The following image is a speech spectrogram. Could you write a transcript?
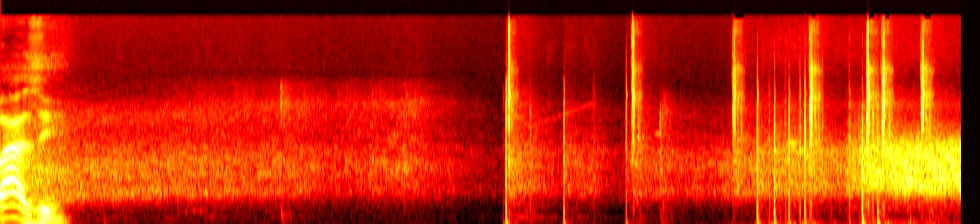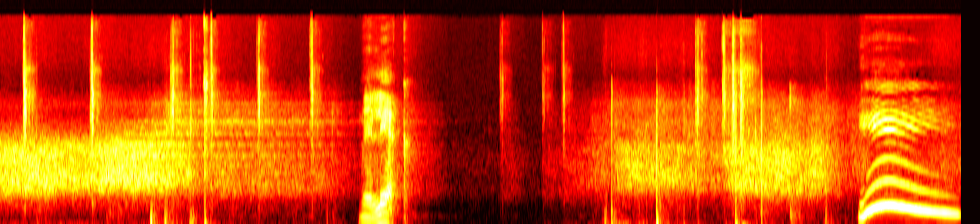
Quase. Meleca. Ih!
